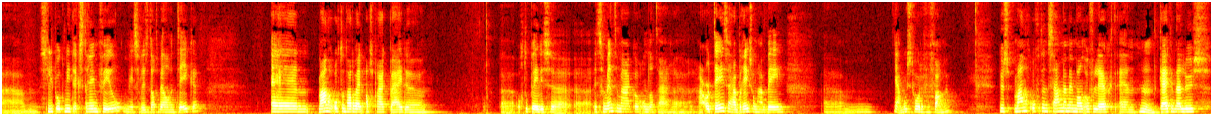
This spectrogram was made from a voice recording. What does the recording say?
Um, sliep ook niet extreem veel. Meestal is dat wel een teken. En maandagochtend hadden wij een afspraak bij de orthopedische uh, instrumenten maken, omdat haar, uh, haar orthese, haar brace om haar been, um, ja, moest worden vervangen. Dus maandagochtend samen met mijn man overlegd en hmm, kijkend naar Luus,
